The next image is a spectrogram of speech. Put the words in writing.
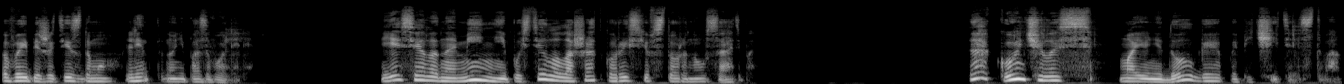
Выбежать из дому Линтону не позволили. Я села на Минни и пустила лошадку рысью в сторону усадьбы. Так кончилось мое недолгое попечительство.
